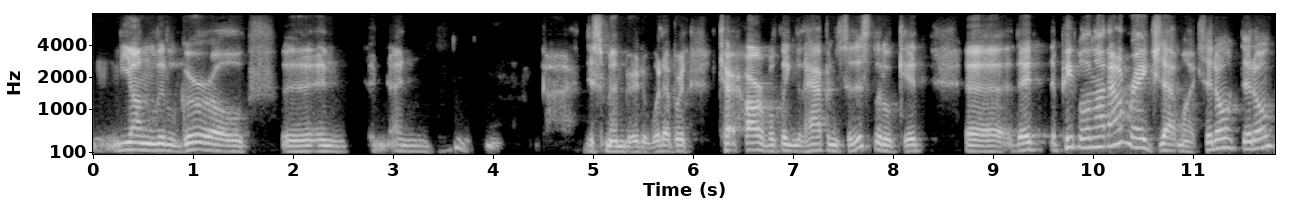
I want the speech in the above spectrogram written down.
young little girl uh, and and dismembered or whatever ter- horrible thing that happens to this little kid uh they the people are not outraged that much. They don't they don't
